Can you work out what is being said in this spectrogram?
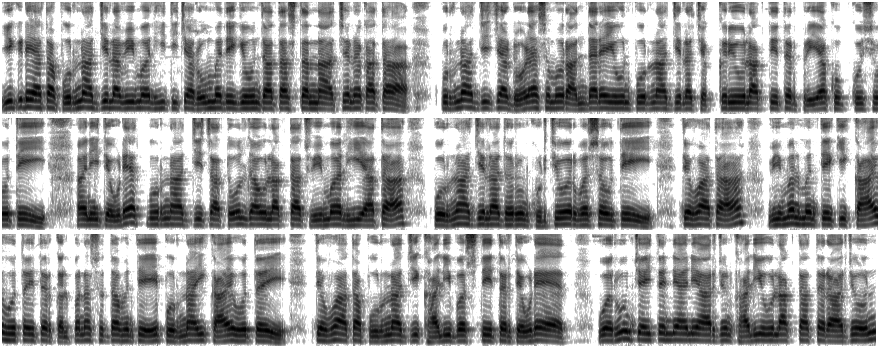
इकडे आता पूर्णाजीला विमल ही तिच्या रूममध्ये घेऊन जात असताना अचानक आता पूर्णाजीच्या डोळ्यासमोर अंधाऱ्या येऊन पूर्णाजीला चक्कर येऊ लागते तर प्रिया खूप खुश होते. आणि तेवढ्यात पूर्णाजीचा तोल जाऊ लागताच विमल ही आता पूर्णाजीला धरून खुर्चीवर बसवते. तेव्हा आता विमल म्हणते की काय होतंय? तर कल्पनासुद्धा म्हणते पूर्णाई काय होतंय? तेव्हा आता पूर्णाजी खाली बसते तर तेवढ्यात वरून चैतन्य आणि अर्जुन खाली येऊ लागतात. तर अर्जुन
